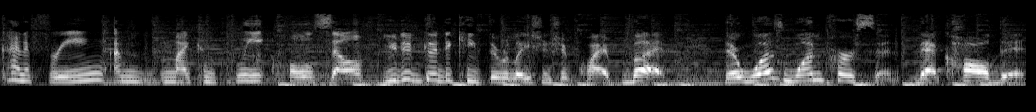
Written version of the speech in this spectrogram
kind of freeing. I'm my complete whole self. You did good to keep the relationship quiet, but there was one person that called it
